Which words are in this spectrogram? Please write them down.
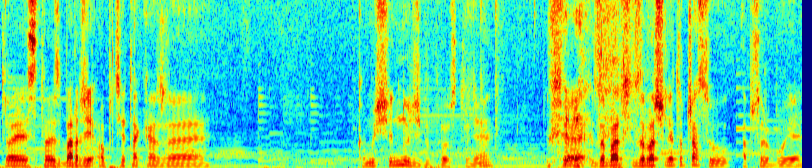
to jest, to jest bardziej opcja taka, że komuś się nudzi po prostu, nie? Się, zobacz, zobacz, ile to czasu absorbuje.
